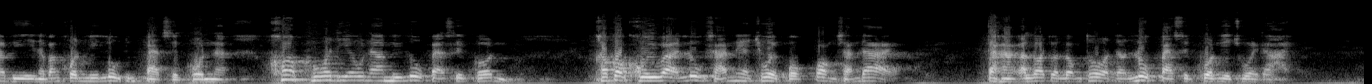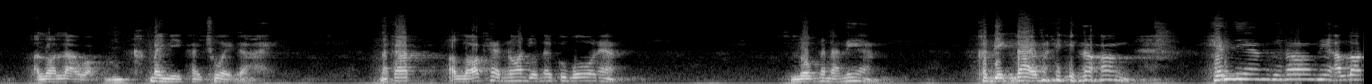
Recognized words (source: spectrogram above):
นบีนะบางคนมีลูกถึงแปดสิบคนนะครอบครัวเดียวนะมีลูกแปดสิบคน เขาก็คุยว่าลูกฉันเนี่ยช่วยปกป้องฉันได้ แต่หากอัลลอฮ์จะลงโทษลูกแปดสิบคนนี่ช่วยได้ อัลลอฮ์เล่าว่าไม่มีใครช่วยได้ นะครับ อัลลอฮ์แค่นอนอยู่ในกูโบเนี่ยลมขนาดนี้ขดิกได้ไหมพี่น้อง เห็นยังพี่น้องนี่อัลลอฮ์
